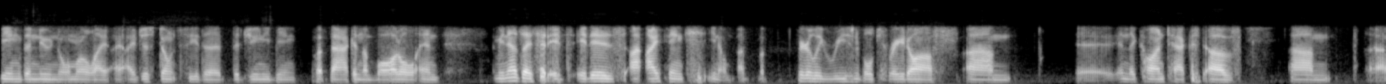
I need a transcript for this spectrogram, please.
being the new normal. I, I just don't see the, the genie being put back in the bottle. And I mean, as I said, it, it is, I, think, you know, a, a fairly reasonable trade off um, uh, in the context of um, uh,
